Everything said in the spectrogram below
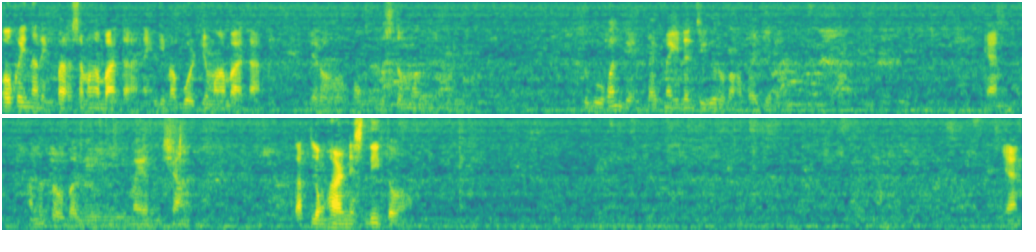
okay na rin para sa mga bata na hindi ma-board yung mga bata. Pero kung gusto mong subukan din kahit may edad siguro baka pwede rin. Yan. Ano to bali mayroon siyang tatlong harness dito Yan.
